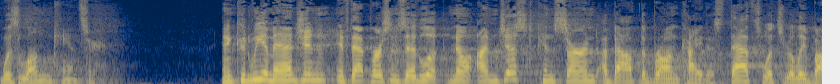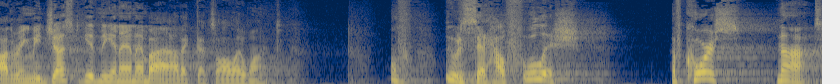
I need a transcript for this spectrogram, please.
was lung cancer. And could we imagine if that person said, Look, no, I'm just concerned about the bronchitis. That's what's really bothering me. Just give me an antibiotic. That's all I want. Well, we would have said, How foolish. Of course not.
